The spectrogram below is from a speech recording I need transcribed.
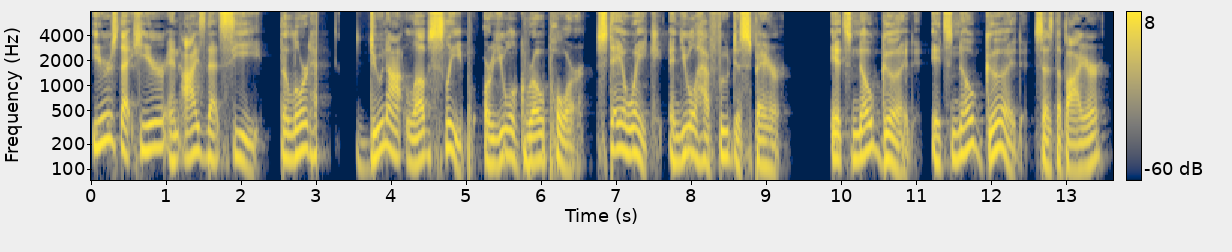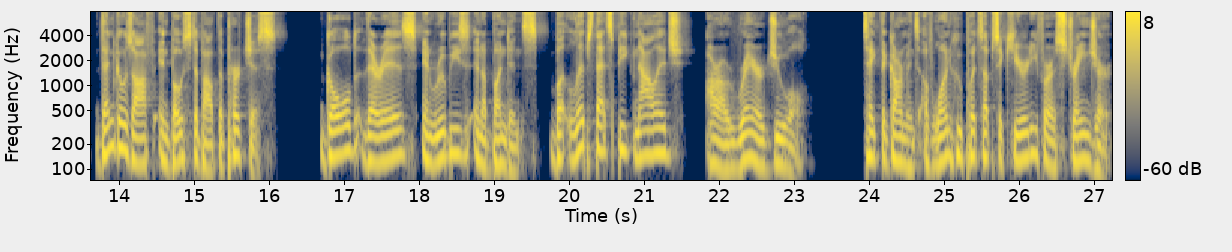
Ears that hear and eyes that see, the Lord do not love sleep, or you will grow poor. Stay awake, and you will have food to spare. It's no good, it's no good, says the buyer, then goes off and boasts about the purchase. Gold there is, and rubies in abundance, but lips that speak knowledge are a rare jewel. Take the garment of one who puts up security for a stranger,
